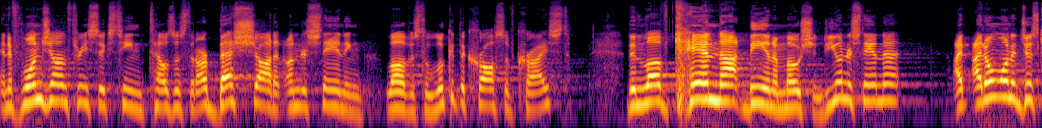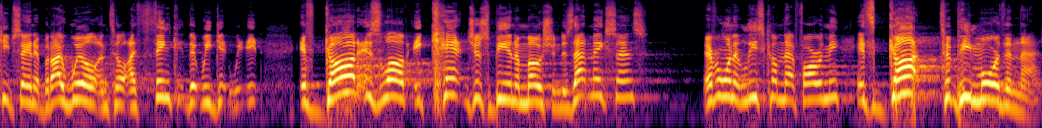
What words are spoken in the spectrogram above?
and if 1 John 3:16 tells us that our best shot at understanding love is to look at the cross of Christ, then love cannot be an emotion. Do you understand that? I, I don't want to just keep saying it, but I will until I think that we get it. If God is love, it can't just be an emotion. Does that make sense? Everyone at least come that far with me? It's got to be more than that.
